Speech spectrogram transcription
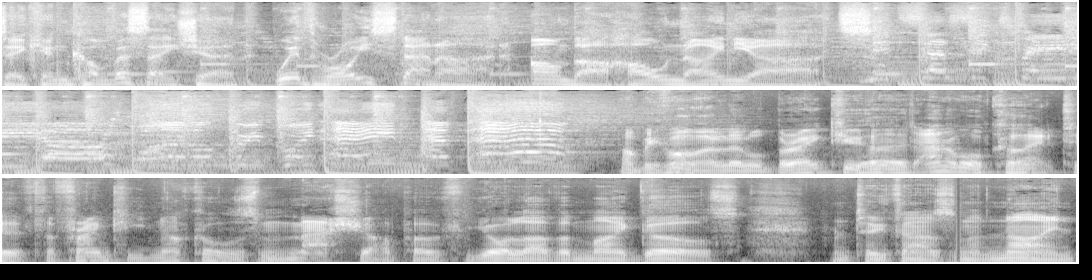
Music and conversation with Roy Stannard on the whole nine yards. Mid Sussex Radio 103.8 FM. Well, before that little break, you heard Animal Collective, the Frankie Knuckles mashup of Your Love and My Girls from 2009.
